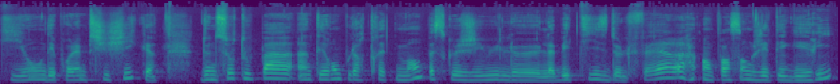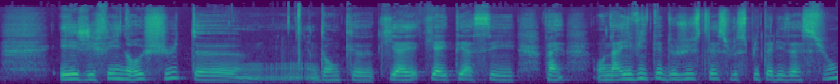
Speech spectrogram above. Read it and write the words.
qui, ont des problèmes psychiques de ne surtout pas interrompre leur traitement parce que j'ai eu la bêtise de le faire en pensant que j'étais guérie. Et j'ai fait une rechute euh, donc, euh, qui, a, qui, a, été assez. Enfin, on a évité de justesse l'hospitalisation,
